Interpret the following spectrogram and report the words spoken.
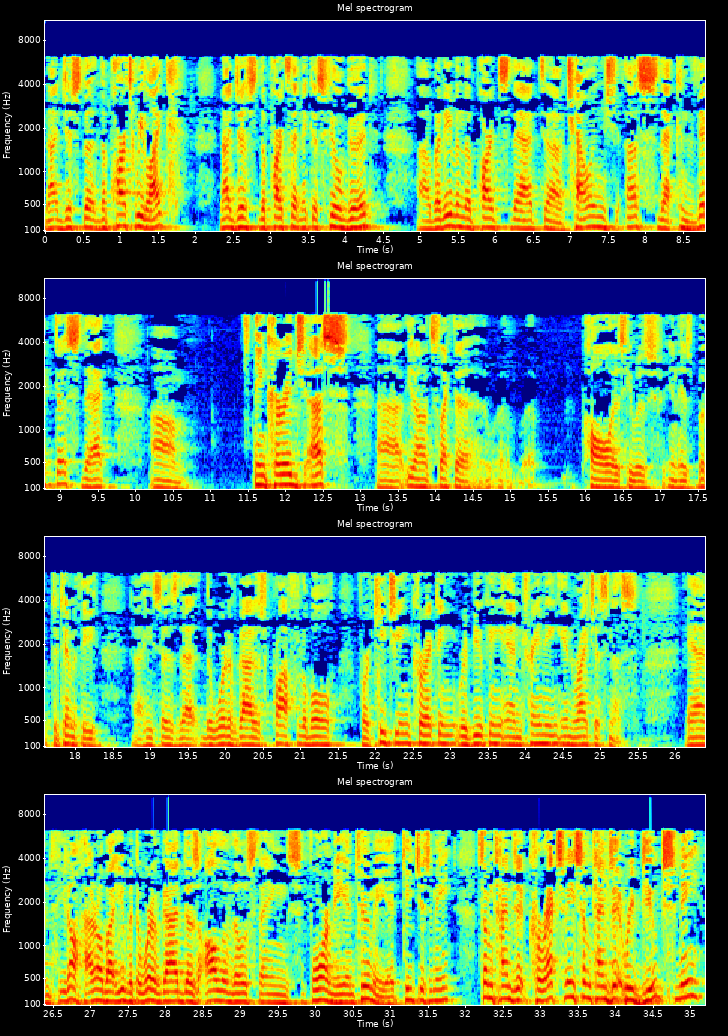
not just the, the parts we like, not just the parts that make us feel good, uh, but even the parts that uh, challenge us, that convict us, that um, encourage us. Uh, you know, it's like the uh, Paul, as he was in his book to Timothy, uh, he says that the Word of God is profitable for teaching, correcting, rebuking, and training in righteousness. And you know, I don't know about you, but the Word of God does all of those things for me and to me. It teaches me. Sometimes it corrects me. Sometimes it rebukes me.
